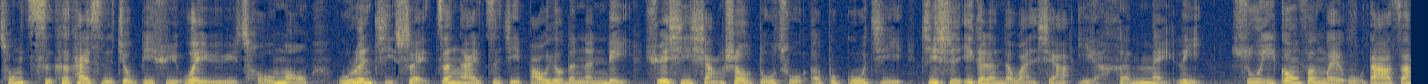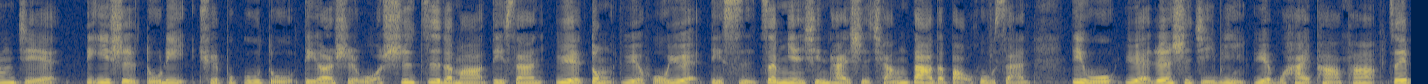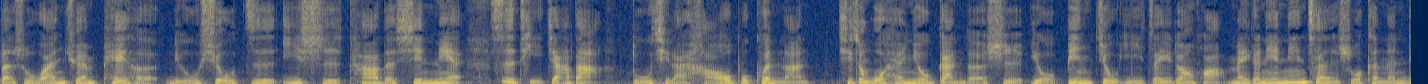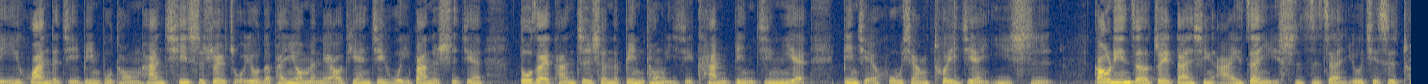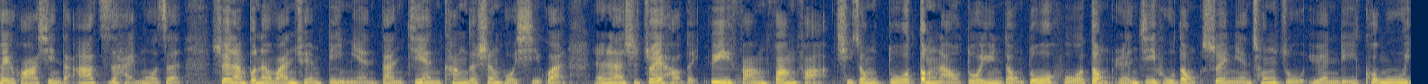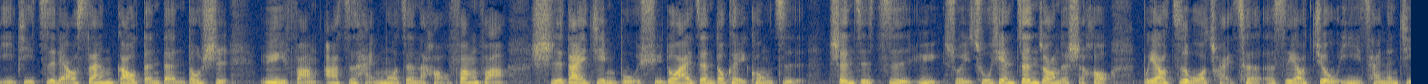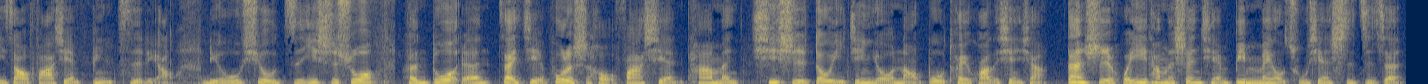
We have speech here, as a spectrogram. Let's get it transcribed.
从此刻开始，就必须未雨绸缪。无论几岁，珍爱自己保有的能力，学习享受独处而不孤寂。即使一个人的晚霞也很美丽。书一共分为五大章节：第一是独立却不孤独；第二是我失智了吗？第三越动越活跃；第四正面心态是强大的保护伞。第五，越认识疾病，越不害怕它。这一本书完全配合刘秀芝医师他的信念，字体加大，读起来毫不困难。其中我很有感的是“有病就医”这一段话。每个年龄层所可能罹患的疾病不同，和七十岁左右的朋友们聊天，几乎一半的时间都在谈自身的病痛以及看病经验，并且互相推荐医师。高龄者最担心癌症与失智症，尤其是退化性的阿兹海默症。虽然不能完全避免，但健康的生活习惯仍然是最好的预防方法。其中，多动脑、多运动、多活动、人际互动、睡眠充足、远离空屋以及治疗三高等等，都是。预防阿兹海默症的好方法。时代进步，许多癌症都可以控制，甚至治愈。所以出现症状的时候，不要自我揣测，而是要就医，才能及早发现并治疗。刘秀芝医师说，很多人在解剖的时候发现，他们其实都已经有脑部退化的现象，但是回忆他们生前并没有出现失智症。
